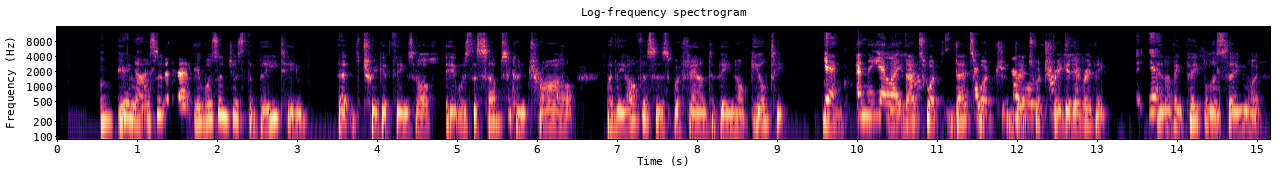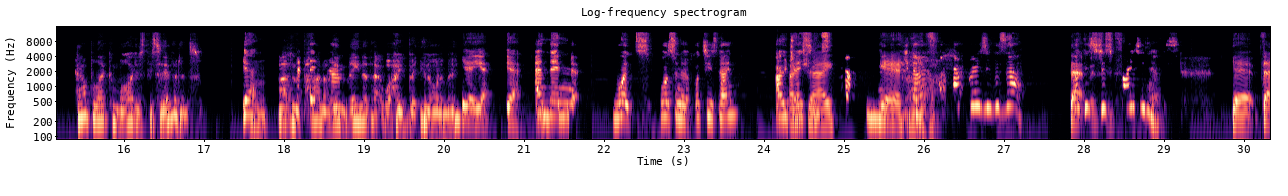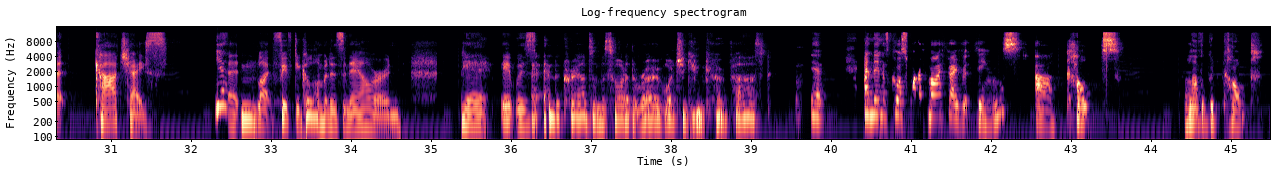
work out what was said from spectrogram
It who knows? wasn't, that, it wasn't just the beating that triggered things off, it was the subsequent trial where the officers were found to be not guilty. yeah, and the yellow. And that's what that's what that's what triggered facts. everything. yeah, And I think people are saying like, how black and white is this evidence? yeah, Mm. Pardon the pun, I didn't mean it that way, but you know what I mean. yeah, yeah, yeah. And then what's wasn't it? What's his name? OJ. OJ. Simpson. Yeah. You know, how crazy was that? That like it's was just craziness. yeah, that car chase. Yeah. At Mm. like 50 kilometers an hour. And yeah, it was. And the crowds on the side of the road watching him go past. Yeah. And then, of course, one of my favourite things are cults. I love a good cult.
